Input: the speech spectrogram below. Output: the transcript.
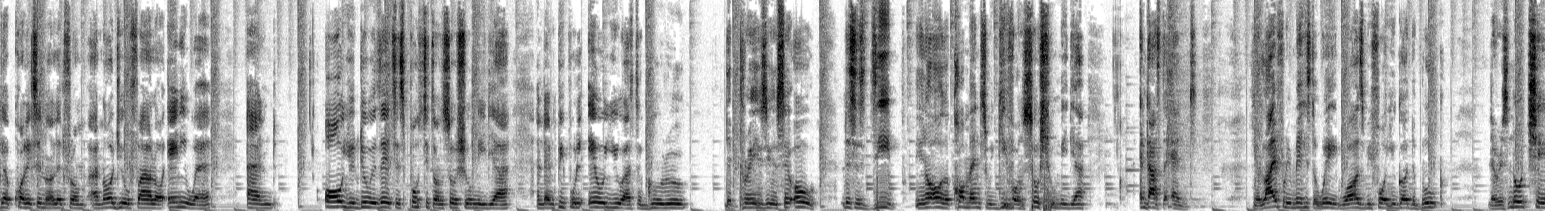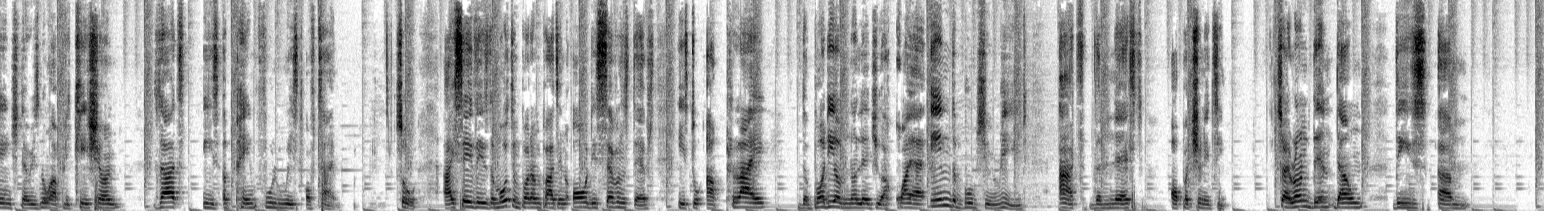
get quality knowledge from an audio file or anywhere, and all you do with it is post it on social media, and then people hail you as the guru. They praise you and say, Oh, this is deep. You know, all the comments we give on social media, and that's the end. Your life remains the way it was before you got the book. There is no change, there is no application. That is a painful waste of time. So, I say this the most important part in all these seven steps is to apply the body of knowledge you acquire in the books you read at the next opportunity. So I run down these um,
